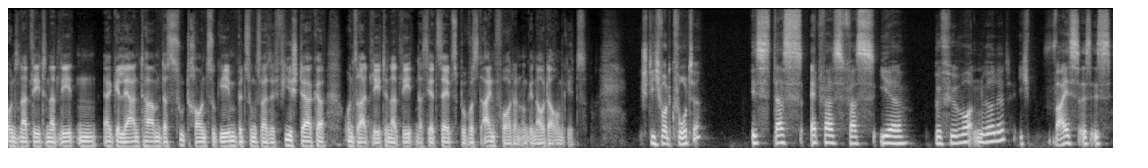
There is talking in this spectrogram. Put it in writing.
unseren Athletinnen und Athleten äh, gelernt haben, das Zutrauen zu geben, beziehungsweise viel stärker unsere Athletinnen und Athleten das jetzt selbstbewusst einfordern. Und genau darum geht's. Stichwort Quote. Ist das etwas, was ihr befürworten würdet? Ich weiß, es ist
